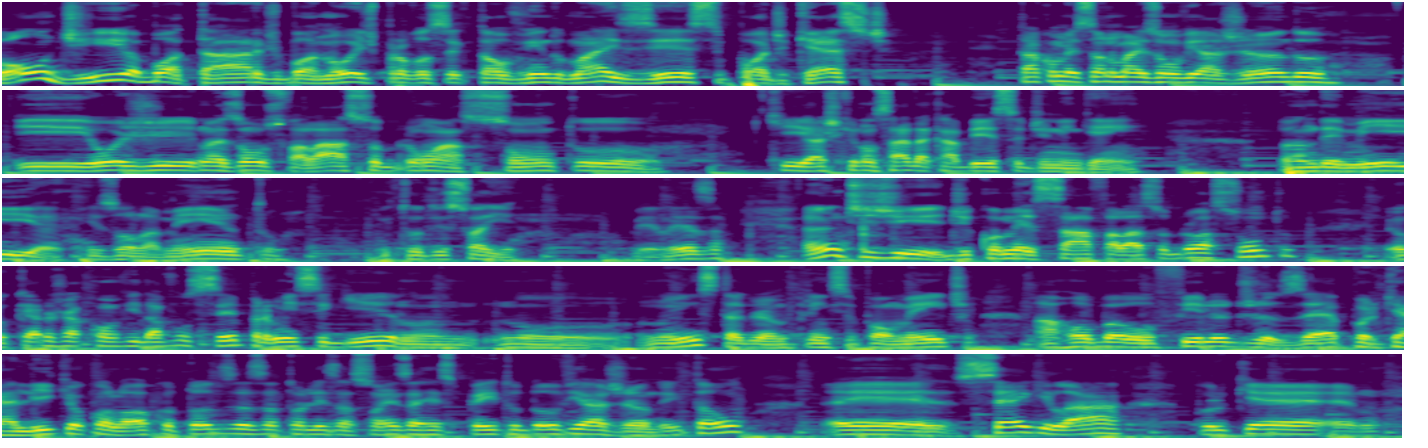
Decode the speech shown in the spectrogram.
Bom dia, boa tarde, boa noite para você que está ouvindo mais esse podcast. Tá começando mais um Viajando e hoje nós vamos falar sobre um assunto que acho que não sai da cabeça de ninguém: pandemia, isolamento e tudo isso aí beleza? Antes de, de começar a falar sobre o assunto, eu quero já convidar você para me seguir no, no, no, Instagram, principalmente, arroba o Filho de José, porque é ali que eu coloco todas as atualizações a respeito do Viajando. Então, é, segue lá, porque,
